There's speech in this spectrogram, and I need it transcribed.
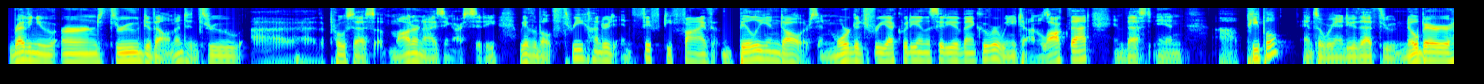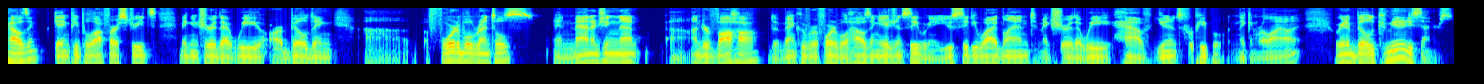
revenue earned through development and through uh, the process of modernizing our city. We have about $355 billion in mortgage free equity in the city of Vancouver. We need to unlock that, invest in uh, people. And so we're going to do that through no barrier housing, getting people off our streets, making sure that we are building uh, affordable rentals and managing that uh, under VAHA, the Vancouver Affordable Housing Agency. We're going to use citywide land to make sure that we have units for people and they can rely on it. We're going to build community centers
